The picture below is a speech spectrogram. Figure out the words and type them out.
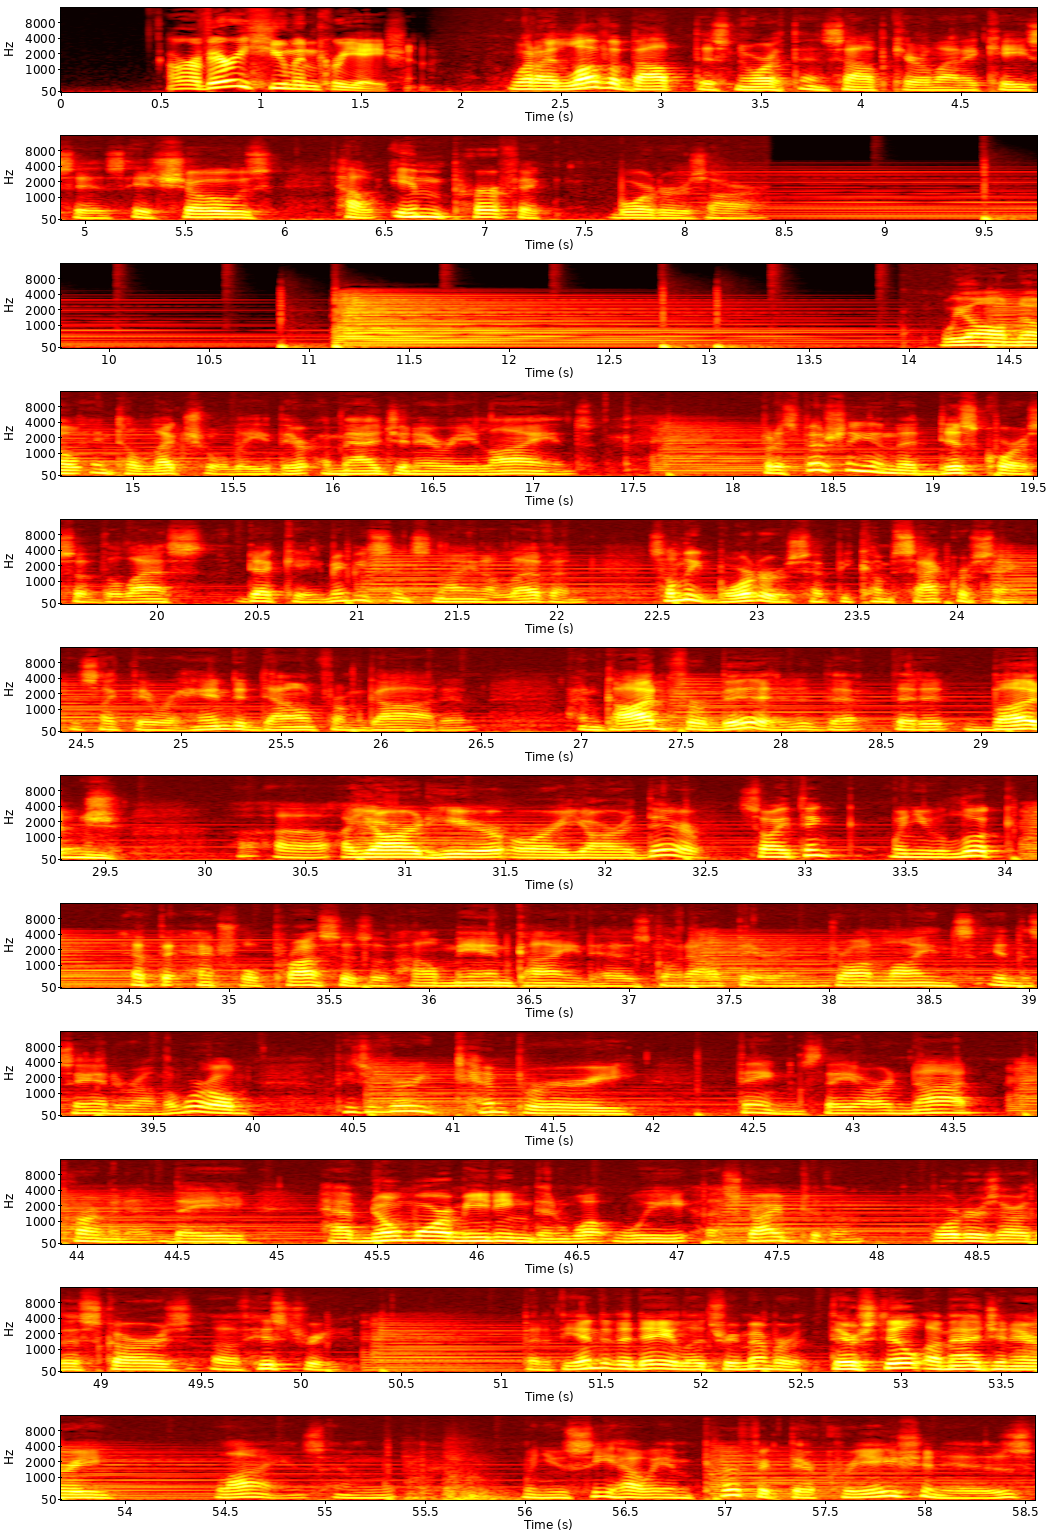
are a very human creation. What I love about this North and South Carolina case is it shows how imperfect borders are. We all know intellectually they're imaginary lines, but especially in the discourse of the last decade, maybe since 9 11, suddenly borders have become sacrosanct. It's like they were handed down from God, and, and God forbid that, that it budge uh, a yard here or a yard there. So I think when you look at the actual process of how mankind has gone out there and drawn lines in the sand around the world, these are very temporary things. They are not permanent. They have no more meaning than what we ascribe to them. Borders are the scars of history. But at the end of the day, let's remember they're still imaginary lines. And when you see how imperfect their creation is,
